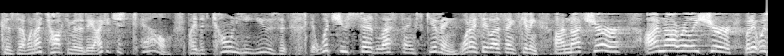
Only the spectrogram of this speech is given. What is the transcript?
Because uh, when I talked to him the other day, I could just tell by the tone he used that, that what you said last Thanksgiving, what I say last Thanksgiving, I'm not sure. I'm not really sure. But it was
